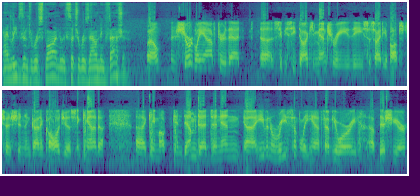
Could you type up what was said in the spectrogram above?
and leads them to respond with such a resounding fashion? Well, shortly after that uh, CBC documentary, the Society of Obstetrician and Gynecologists in Canada uh, came out and condemned it. And then, uh, even recently, February of this year,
